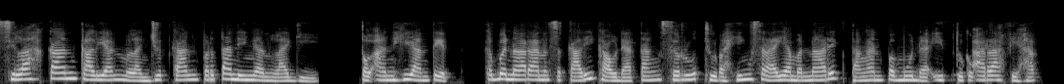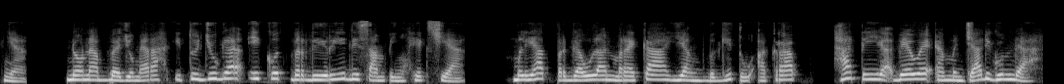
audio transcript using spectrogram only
Silahkan kalian melanjutkan pertandingan lagi. Toan Hiantit, kebenaran sekali kau datang seru Turahing seraya menarik tangan pemuda itu ke arah pihaknya. Nona baju merah itu juga ikut berdiri di samping Hiksya. Melihat pergaulan mereka yang begitu akrab, hati Yak BWM menjadi gundah.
